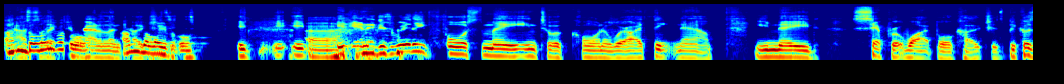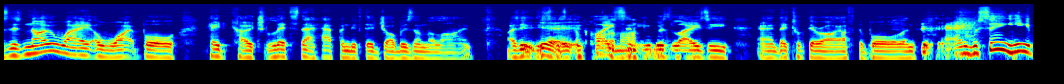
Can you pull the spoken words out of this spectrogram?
our selection panel and coaches. Unbelievable. It, it, it, uh, it, and it has really forced me into a corner where I think now you need separate white ball coaches because there's no way a white ball head coach lets that happen if their job is on the line. I think this yeah, was complacent, it was lazy, and they took their eye off the ball. And and we're seeing here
